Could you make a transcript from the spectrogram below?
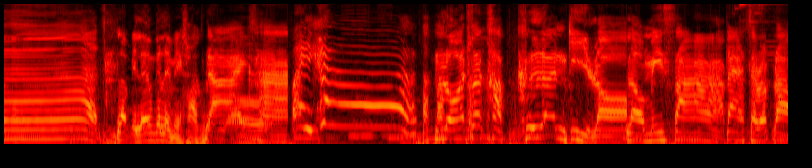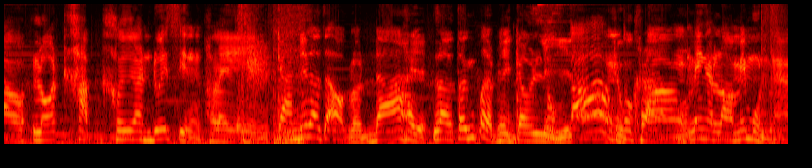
มากๆ เราไปเริ่มกันเลยไหมคะคุณได้ค่ะ ไปค่ะ รถจะขับเคลื่อนกี่ล้อเราไม่ทราบ แต่สำหรับเรารถขับเคลื่อนด้วยเสียงเพลงการที่เราจะออกรถได้ เราต้องเปิดเพลงเกาหลีถูกต้องทุถูกกครั้ต้องง ไม่งั้นล้อไม่หมุนนะ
